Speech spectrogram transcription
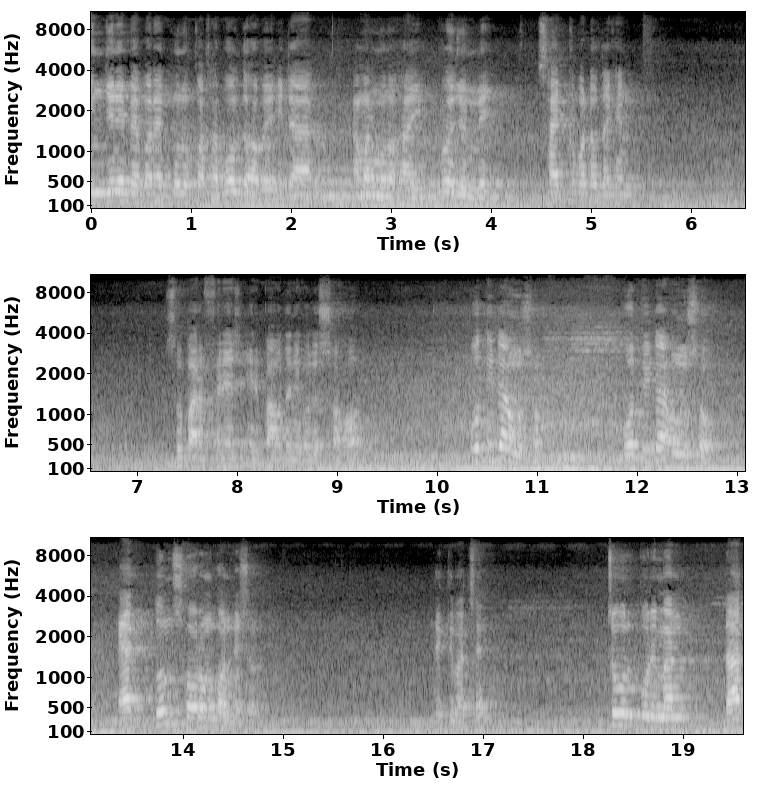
ইঞ্জিনের ব্যাপারে কোনো কথা বলতে হবে, এটা আমার মনে হয় প্রয়োজন নেই। সাইড কভারটাও দেখেন, সুপার ফ্রেশ, এর পাওদানিগুলো সহ। প্রতিটা অংশ প্রতিটা অংশ একদম শোরুম কন্ডিশন দেখতে পাচ্ছেন? চুল পরিমাণ দাগ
